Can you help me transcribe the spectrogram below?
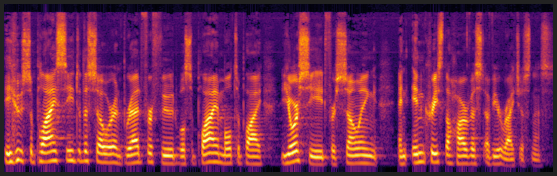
He who supplies seed to the sower and bread for food will supply and multiply your seed for sowing and increase the harvest of your righteousness.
